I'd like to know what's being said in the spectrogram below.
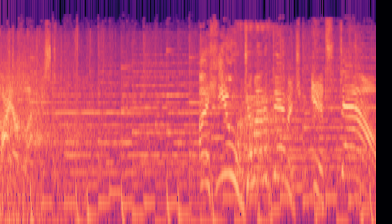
Fire Blast. A huge amount of damage. It's down.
